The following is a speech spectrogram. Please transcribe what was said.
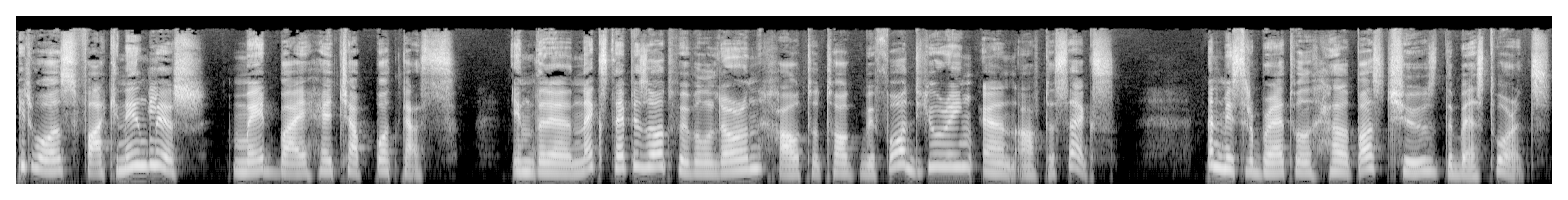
It was fucking English, made by Up Podcasts. In the next episode, we will learn how to talk before, during, and after sex. And Mr. Brett will help us choose the best words.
